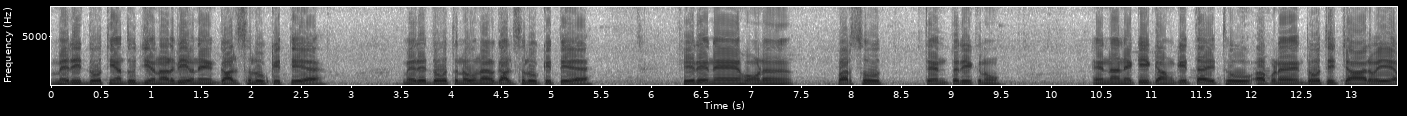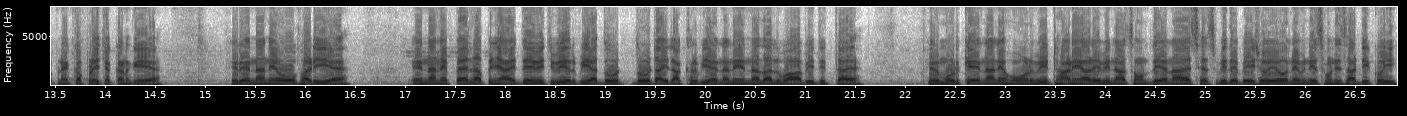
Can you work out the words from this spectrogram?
ਮੇਰੀ ਦੋਤੀਆਂ ਦੂਜੀਆਂ ਨਾਲ ਵੀ ਉਹਨੇ ਗਲਤ ਸਲੂਕ ਕੀਤੇ ਹੈ। ਮੇਰੇ ਦੋ ਤਨੋਂ ਨਾਲ ਗਲਤ ਸਲੂਕ ਕੀਤੇ ਹੈ। ਫਿਰ ਇਹਨੇ ਹੁਣ ਪਰਸੋਂ 3 ਤਰੀਕ ਨੂੰ ਇਹਨਾਂ ਨੇ ਕੀ ਕੰਮ ਕੀਤਾ? ਇੱਥੋਂ ਆਪਣੇ ਦੋ ਤੇ 4 ਵਜੇ ਆਪਣੇ ਕੱਪੜੇ ਚੱਕਣ ਗਏ ਆ ਫਿਰ ਇਹਨਾਂ ਨੇ ਉਹ ਫੜੀ ਹੈ। ਇਹਨਾਂ ਨੇ ਪਹਿਲਾਂ ਪੰਚਾਇਤ ਦੇ ਵਿੱਚ ਵੀ ਰੁਪਿਆ 2 2.5 ਲੱਖ ਰੁਪਿਆ ਇਹਨਾਂ ਨੇ ਇਹਨਾਂ ਦਾ ਲਵਾ ਵੀ ਦਿੱਤਾ ਹੈ। ਫਿਰ ਮੁੜ ਕੇ ਇਹਨਾਂ ਨੇ ਹੁਣ ਵੀ ਥਾਣੇ ਵਾਲੇ ਵੀ ਨਾ ਸੁਣਦੇ ਆ ਨਾ ਐਸਐਸਪੀ ਦੇ ਪੇਸ਼ ਹੋਏ, ਉਹਨੇ ਵੀ ਨਹੀਂ ਸੁਣੀ ਸਾਡੀ ਕੋਈ।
